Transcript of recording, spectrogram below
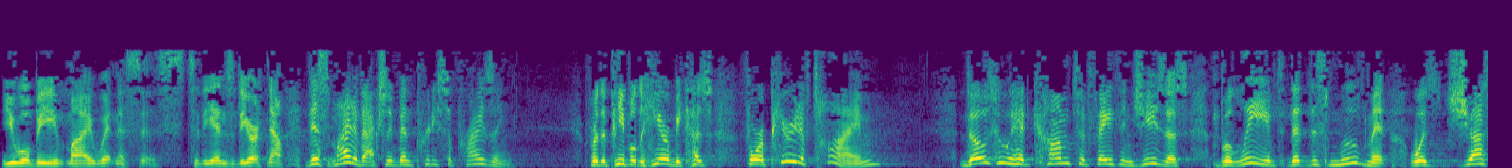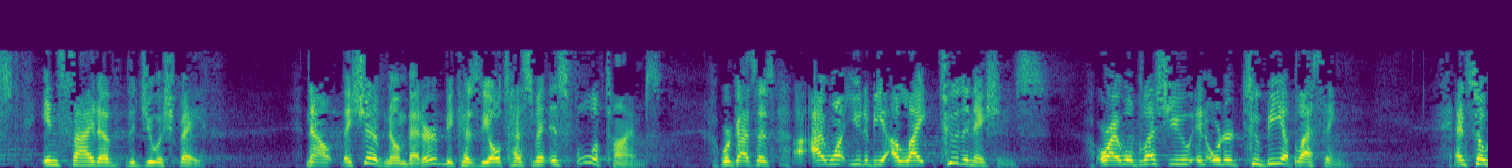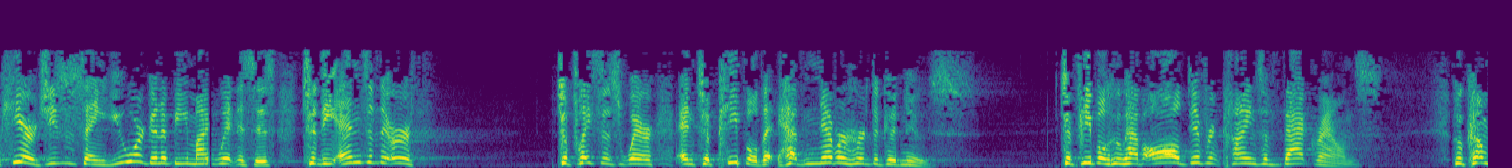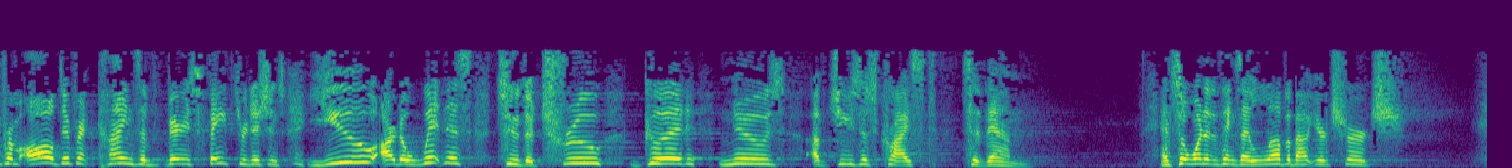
You will be my witnesses to the ends of the earth. Now, this might have actually been pretty surprising for the people to hear because for a period of time, those who had come to faith in Jesus believed that this movement was just inside of the Jewish faith. Now, they should have known better because the Old Testament is full of times where God says, I want you to be a light to the nations, or I will bless you in order to be a blessing. And so here, Jesus is saying, you are going to be my witnesses to the ends of the earth to places where, and to people that have never heard the good news. To people who have all different kinds of backgrounds. Who come from all different kinds of various faith traditions. You are to witness to the true good news of Jesus Christ to them. And so one of the things I love about your church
